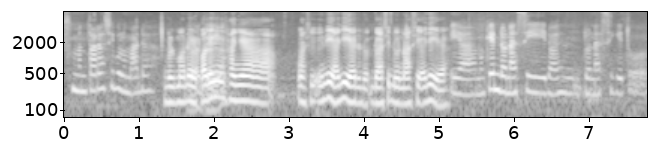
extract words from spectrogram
Sementara sih belum ada. Belum ada ya. Ada Paling ya. hanya ngasih ini aja ya, donasi-donasi aja ya. Iya, mungkin donasi don- donasi gitu.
